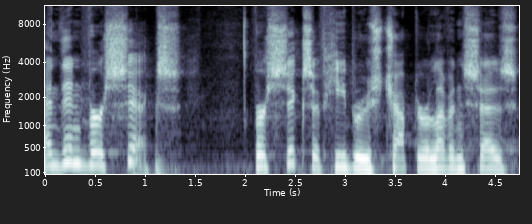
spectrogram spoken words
And then verse 6. Verse 6 of Hebrews chapter 11 says,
